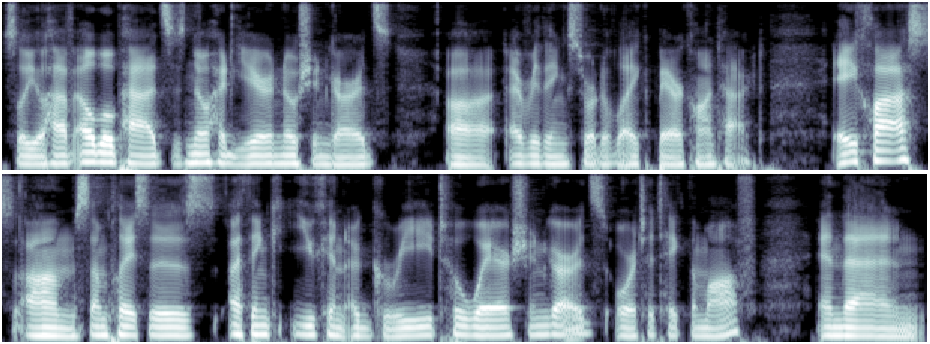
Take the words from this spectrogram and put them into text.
So you'll have elbow pads. There's no headgear, no shin guards. Uh, everything's sort of like bare contact. A class, um, some places I think you can agree to wear shin guards or to take them off, and then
